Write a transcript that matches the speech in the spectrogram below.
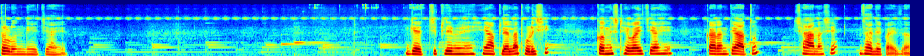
तळून घ्यायचे आहेत. गॅसची फ्लेम हे आपल्याला थोडीशी कमीच ठेवायची आहे कारण ते आतून छान असे झाले पाहिजेत.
